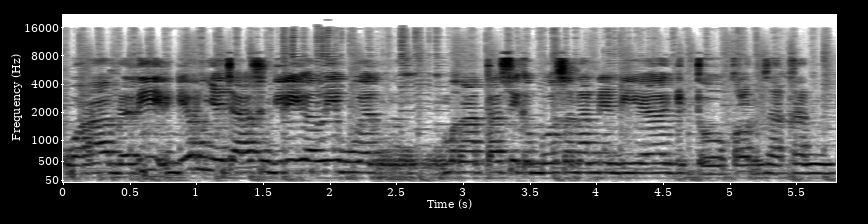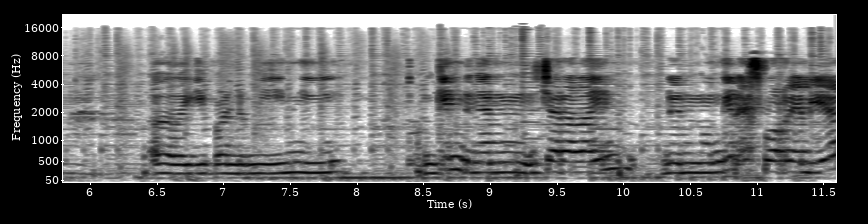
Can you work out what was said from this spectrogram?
wah berarti dia punya cara sendiri kali buat mengatasi kebosanannya dia gitu. Kalau misalkan eh, lagi pandemi ini mungkin dengan cara lain dan mungkin explore-nya dia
